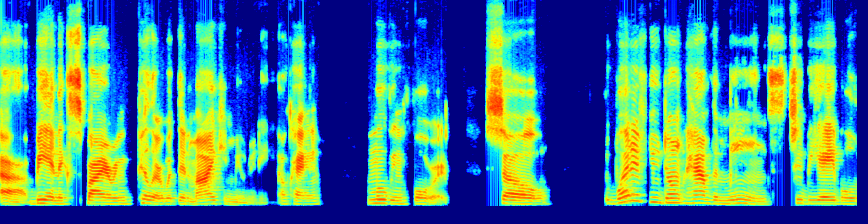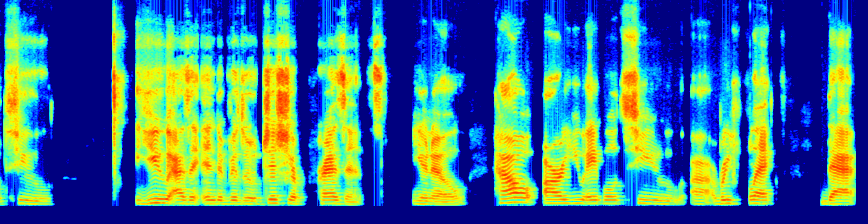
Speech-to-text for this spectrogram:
uh, be an expiring pillar within my community. Okay. Moving forward. So, what if you don't have the means to be able to, you as an individual, just your presence, you know, how are you able to uh, reflect that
